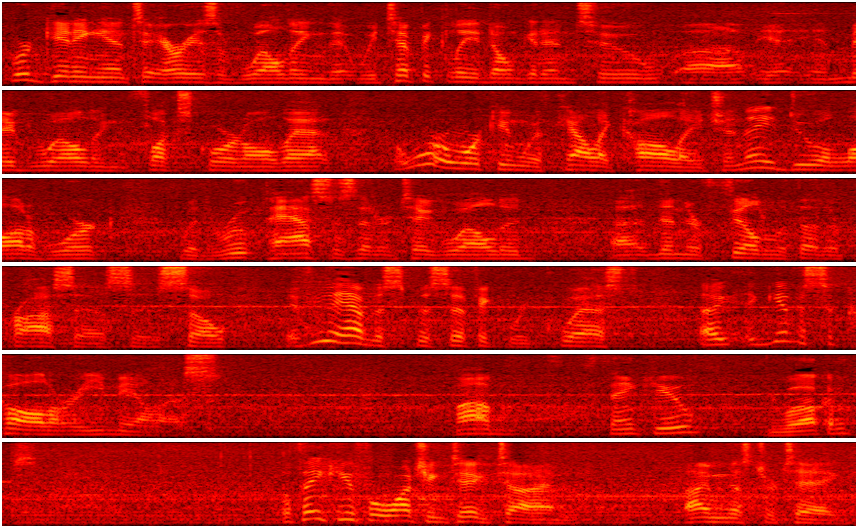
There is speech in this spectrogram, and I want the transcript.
We're getting into areas of welding that we typically don't get into uh, in, in MIG welding, flux core, and all that. But we're working with Cowley College, and they do a lot of work with root passes that are TIG welded. Uh, then they're filled with other processes. So if you have a specific request, uh, give us a call or email us. Bob, thank you. You're welcome. Well, thank you for watching TIG Time. I'm Mr. TIG.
